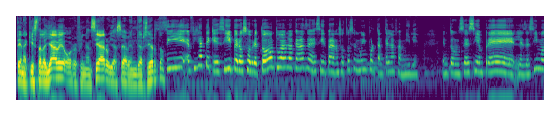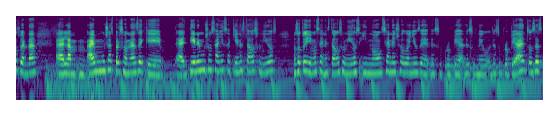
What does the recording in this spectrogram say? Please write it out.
ten, aquí está la llave, o refinanciar, o ya sea vender, ¿cierto? Sí, eh, fíjate que sí, pero sobre todo tú lo acabas de decir, para nosotros es muy importante la familia. Entonces siempre les decimos, ¿verdad? Hay muchas personas de que eh, tienen muchos años aquí en Estados Unidos. Nosotros vivimos en Estados Unidos y no se han hecho dueños de, su propiedad, de su de su propiedad. Entonces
